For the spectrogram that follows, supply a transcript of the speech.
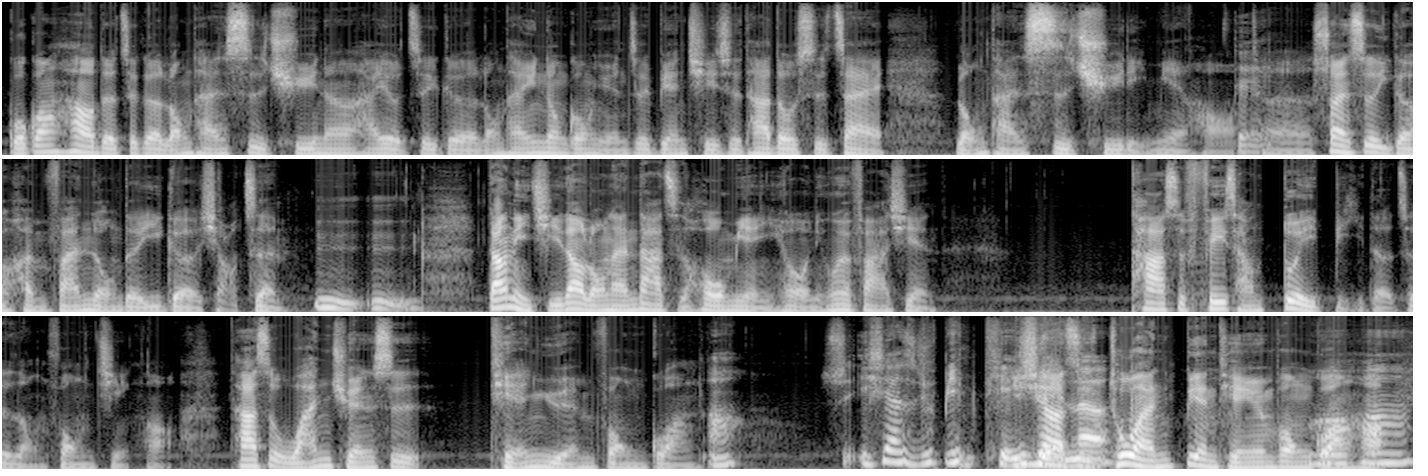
国光号的这个龙潭市区呢，还有这个龙潭运动公园这边，其实它都是在。龙潭市区里面，哈，呃，算是一个很繁荣的一个小镇。嗯嗯。当你骑到龙潭大池后面以后，你会发现它是非常对比的这种风景哦，它是完全是田园风光啊，是一下子就变田园一下子突然变田园风光哈，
